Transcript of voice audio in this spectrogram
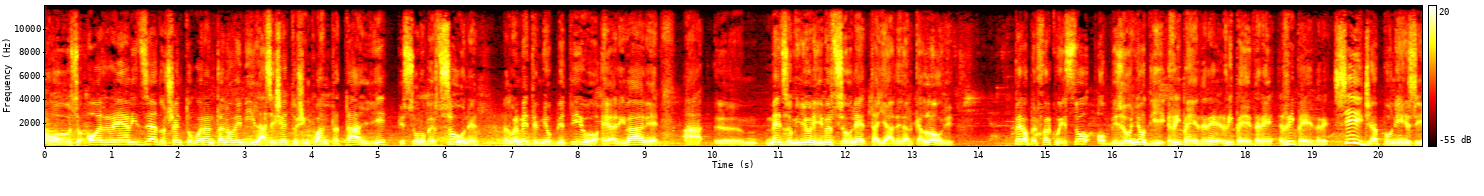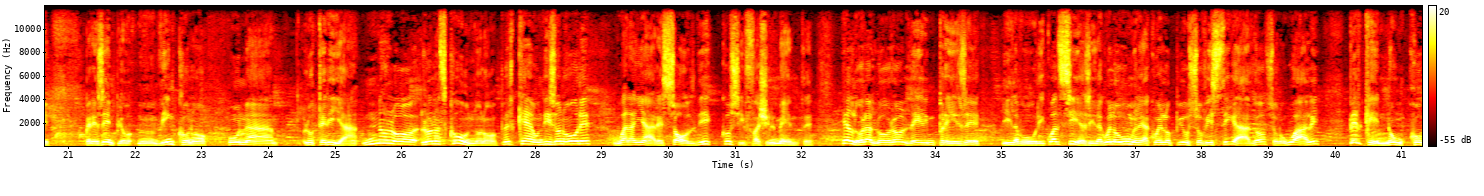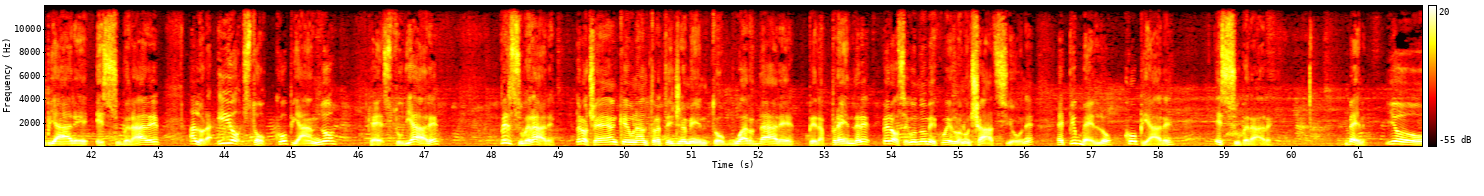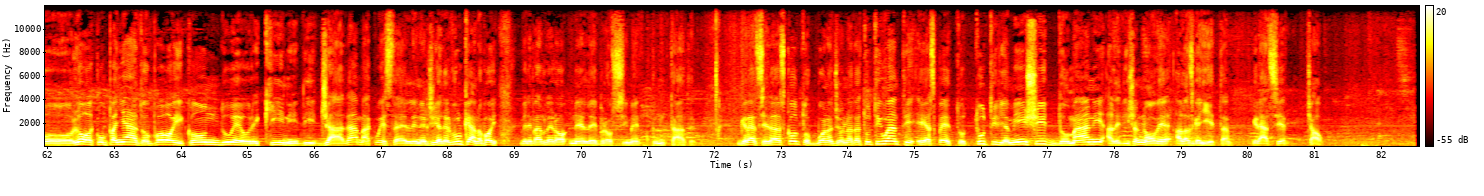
ho, ho realizzato 149.650 tagli che sono persone, naturalmente il mio obiettivo è arrivare a eh, mezzo milione di persone tagliate dal Callori però per far questo ho bisogno di ripetere, ripetere, ripetere. Se i giapponesi per esempio vincono una lotteria non lo, lo nascondono perché è un disonore guadagnare soldi così facilmente e allora loro le imprese i lavori qualsiasi da quello umile a quello più sofisticato sono uguali perché non copiare e superare? Allora io sto copiando che è studiare per superare però c'è anche un altro atteggiamento guardare per apprendere, però secondo me quello non c'ha azione, è più bello copiare e superare. Bene, io l'ho accompagnato poi con due orecchini di Giada, ma questa è l'energia del vulcano, poi ve ne parlerò nelle prossime puntate. Grazie dell'ascolto, buona giornata a tutti quanti e aspetto tutti gli amici domani alle 19 alla Sgaglietta. Grazie, ciao.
